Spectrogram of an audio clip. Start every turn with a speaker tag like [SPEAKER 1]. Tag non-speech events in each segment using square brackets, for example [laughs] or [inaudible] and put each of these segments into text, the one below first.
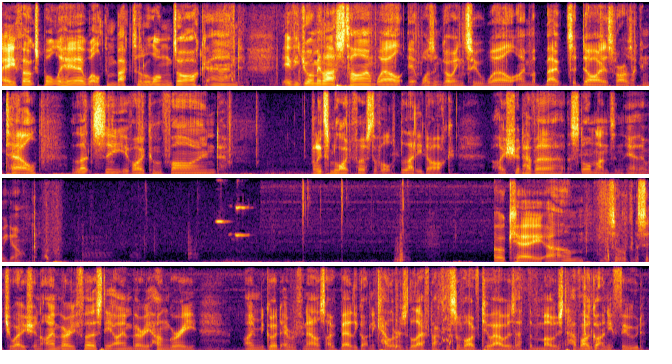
[SPEAKER 1] Hey folks, Paul here, welcome back to the Long Dark, and if you joined me last time, well, it wasn't going too well. I'm about to die as far as I can tell. Let's see if I can find... I need some light first of all, it's bloody dark. I should have a, a storm lantern, yeah, there we go. Okay, um, let's have a look at the situation. I am very thirsty, I am very hungry, I'm good, everything else. I've barely got any calories left, I can survive two hours at the most. Have I got any food?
